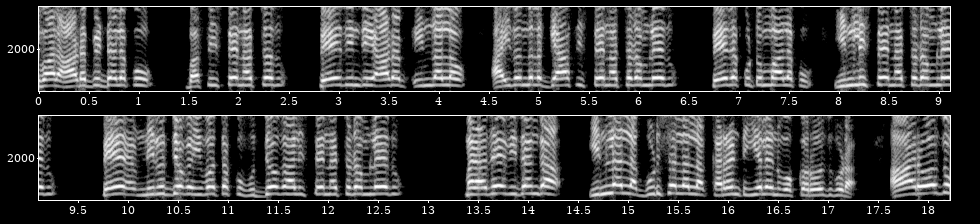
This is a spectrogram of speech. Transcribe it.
ఇవాళ ఆడబిడ్డలకు బస్ ఇస్తే నచ్చదు. పేదింటి ఆడ ఇండ్లలో ఐదు వందల గ్యాస్ ఇస్తే నచ్చడం లేదు. పేద కుటుంబాలకు ఇండ్లు ఇస్తే నచ్చడం లేదు. పే నిరుద్యోగ యువతకు ఉద్యోగాలు ఇస్తే నచ్చడం లేదు. మరి అదే విధంగా ఇండ్లల్లో గుడిసెలల్లో కరెంట్ ఇయ్యలేను ఒక్క రోజు కూడా. ఆ రోజు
